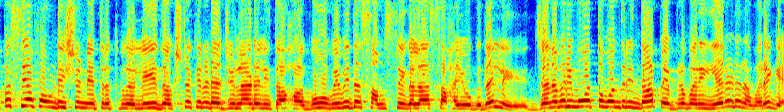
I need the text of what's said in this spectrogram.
ತಪಸ್ಯ ಫೌಂಡೇಶನ್ ನೇತೃತ್ವದಲ್ಲಿ ದಕ್ಷಿಣ ಕನ್ನಡ ಜಿಲ್ಲಾಡಳಿತ ಹಾಗೂ ವಿವಿಧ ಸಂಸ್ಥೆಗಳ ಸಹಯೋಗದಲ್ಲಿ ಜನವರಿ ಮೂವತ್ತ ಒಂದರಿಂದ ಫೆಬ್ರವರಿ ಎರಡರವರೆಗೆ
